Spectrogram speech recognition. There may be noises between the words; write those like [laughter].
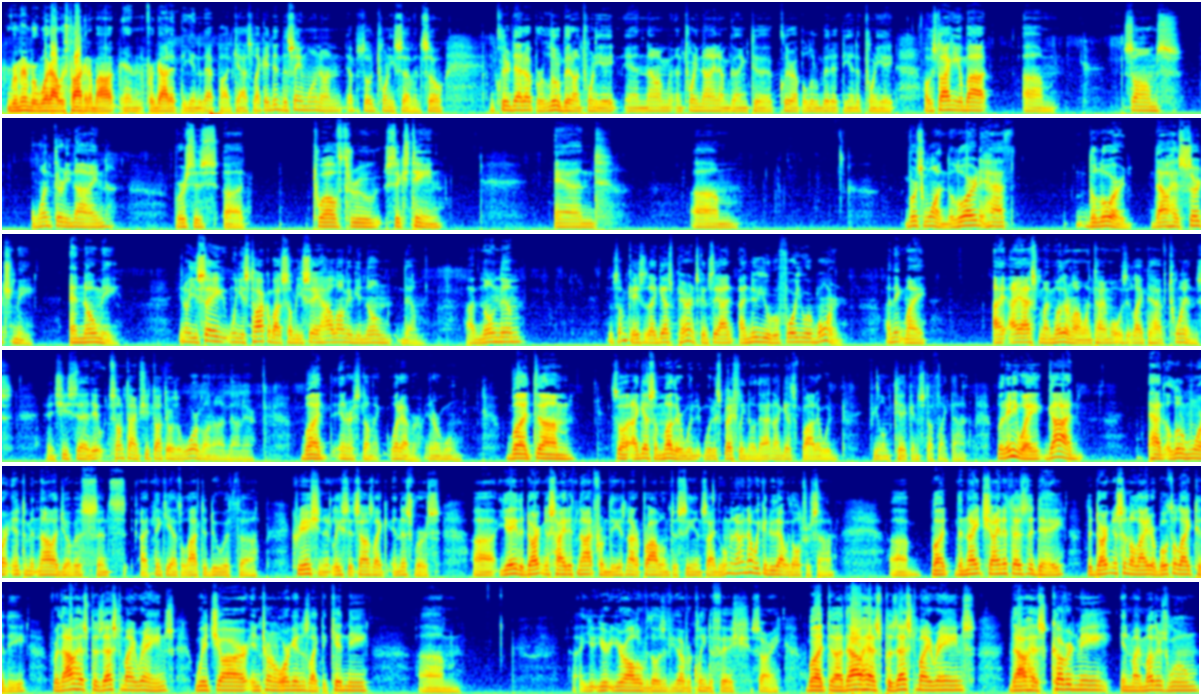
remember what I was talking about and forgot at the end of that podcast, like I did the same one on episode 27. So, and cleared that up or a little bit on 28, and now I'm on 29. I'm going to clear up a little bit at the end of 28. I was talking about um, Psalms 139, verses uh, 12 through 16, and um, verse 1 The Lord hath, the Lord, thou hast searched me and know me. You know, you say, when you talk about somebody, you say, How long have you known them? I've known them. In some cases, I guess parents can say, I, I knew you before you were born. I think my, I, I asked my mother in law one time, What was it like to have twins? And she said, it, Sometimes she thought there was a war going on down there but in her stomach, whatever, in her womb. But um, so I guess a mother would would especially know that, and I guess a father would feel him kick and stuff like that. But anyway, God had a little more intimate knowledge of us, since I think He has a lot to do with uh, creation. At least it sounds like in this verse. Uh, Yea, the darkness hideth not from thee. It's not a problem to see inside the womb. And now we can do that with ultrasound. Uh, but the night shineth as the day. The darkness and the light are both alike to thee, for thou hast possessed my reins, which are internal organs like the kidney. Um, uh, you're, you're all over those if you've ever cleaned a fish. Sorry. But uh, thou hast possessed my reins. Thou hast covered me in my mother's womb.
